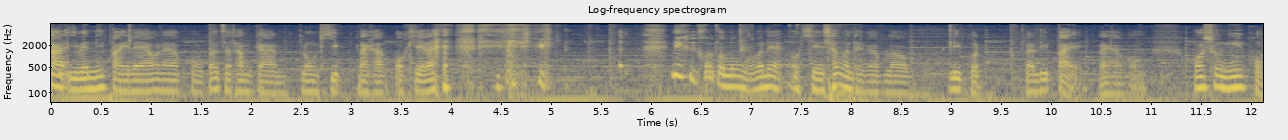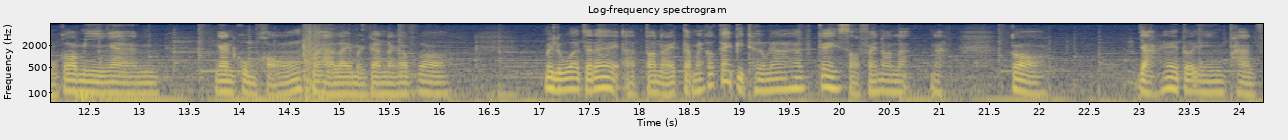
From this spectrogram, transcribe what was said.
ถ้าอีเวนต์นี้ไปแล้วนะครับ ผมก็จะทำการลงคลิปนะครับ โอเคนะ นี่คือข้อตกลงผมว่าเนี่ย โอเคช่างมันเถอะครับเรารีบกดแล้วรีบไปนะครับผม เพราะช่วงนี้ผมก็มีงานงานกลุ่มของมหาลัยเหมือนกันนะครับ ก็ไม่รู้ว่าจะได้อัดตอนไหน แต่มันก็ใกล้ปิดเทอมแล้วนะครับ ใกล้สอบไฟนอลละนะ ก็อยากให้ตัวเองผ่านไฟ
